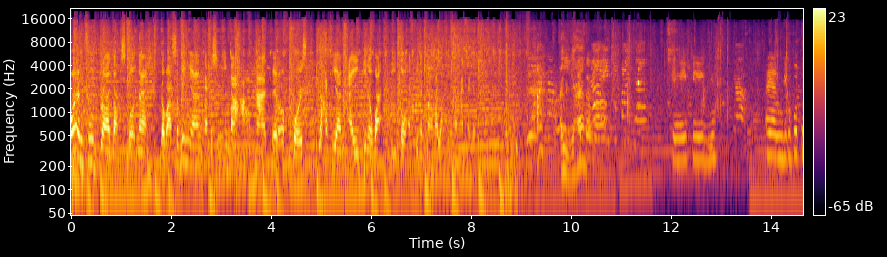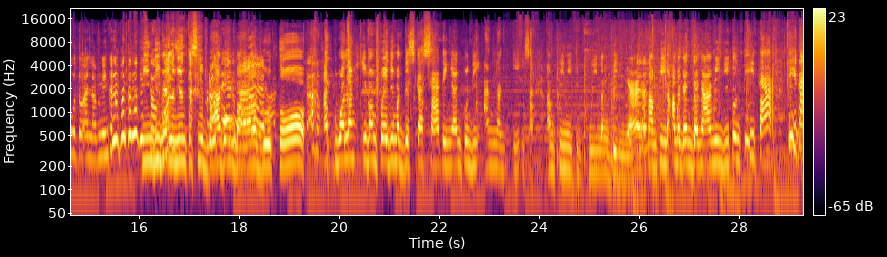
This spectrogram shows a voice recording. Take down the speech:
more on food products po na gawa sa binyan, tapos yung iba angkat. Pero of course, lahat yan ay ginawa dito at pinagmamalaki ng mga taga Ay, ayan. Pinipig. Ayan, hindi ko po po ito alam. Ngayon ko lang po ito na-discover. Hindi mo alam yan kasi Fruit bagong and bago nuts. to. At walang ibang pwede mag-discuss sa atin yan kundi ang nag-iisa, ang pinitig queen ng binyan. At ang pinakamaganda namin dito, tita, tita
